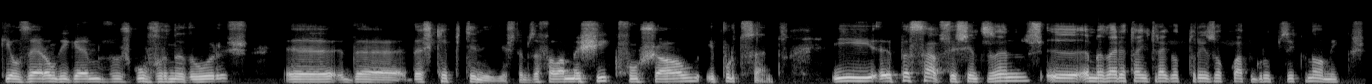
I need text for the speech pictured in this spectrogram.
que eles eram, digamos, os governadores eh, da, das capitanias. Estamos a falar Machique, Funchal e Porto Santo. E eh, passados 600 anos, eh, a Madeira está entregue a três ou quatro grupos económicos.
